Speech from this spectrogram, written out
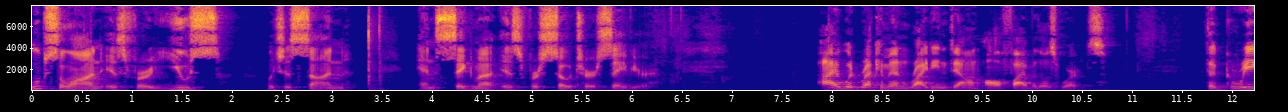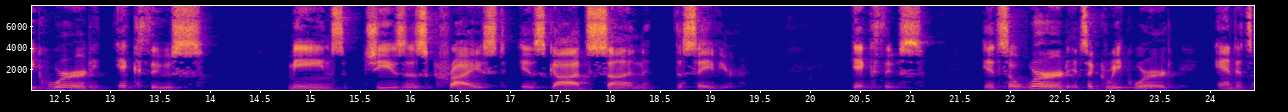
Upsilon is for use, which is son, and sigma is for soter, savior. I would recommend writing down all five of those words. The Greek word ichthus means Jesus Christ is God's son the Savior. Ichthus. It's a word, it's a Greek word, and it's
